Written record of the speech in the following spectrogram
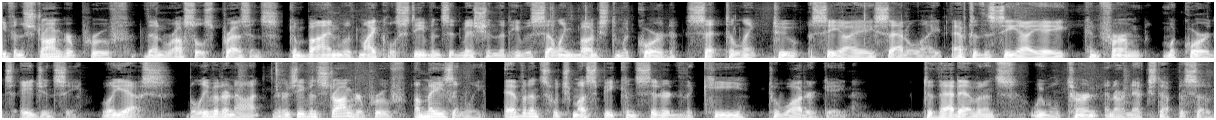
even stronger proof than Russell's presence, combined with Michael Stevens' admission that he was selling bugs to McCord set to link to a CIA satellite after the CIA confirmed McCord's agency? Well, yes. Believe it or not, there's even stronger proof, amazingly, evidence which must be considered the key to Watergate. To that evidence, we will turn in our next episode.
